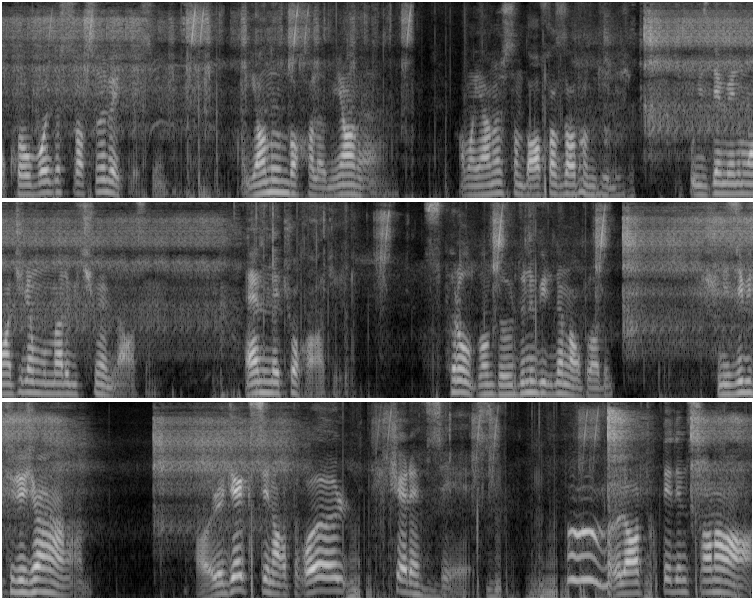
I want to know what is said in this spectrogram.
O kovboy da sırasını beklesin. Yanın bakalım yanın. Ama yanırsam daha fazla adam gelir. Bu yüzden benim acilen bunları biçmem lazım. Hem de çok acil. Süper oldu lan dördünü birden avladım. İşinizi bitireceğim. Öleceksin artık öl. Şerefsiz. Ah, öl artık dedim sana.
